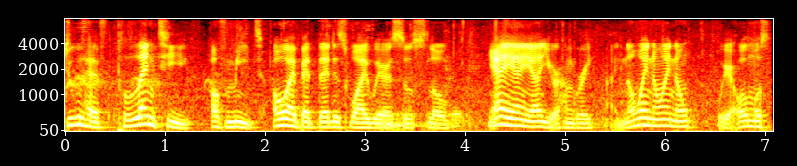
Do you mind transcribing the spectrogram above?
do have plenty of meat. Oh, I bet that is why we are so slow. Yeah, yeah, yeah, you're hungry. I know, I know, I know. We are almost...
